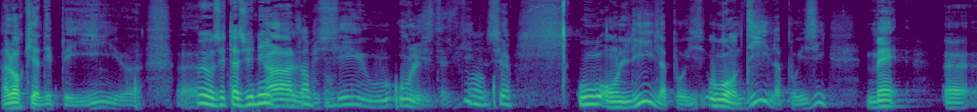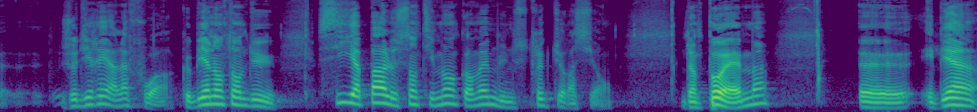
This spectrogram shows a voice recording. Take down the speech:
alors qu'il y a des pays, euh, aux États-Unis, la Russie ou, les États-Unis, bien mm. sûr, où on lit la poésie, où on dit la poésie, mais euh, je dirais à la fois que, bien entendu, s'il n'y a pas le sentiment quand même d'une structuration d'un poème, euh, eh bien,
